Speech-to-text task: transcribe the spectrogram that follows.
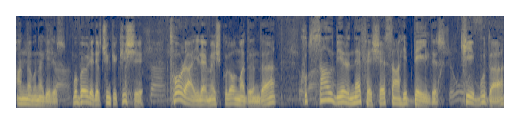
anlamına gelir. Bu böyledir çünkü kişi Tora ile meşgul olmadığında kutsal bir nefeşe sahip değildir. Ki bu da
